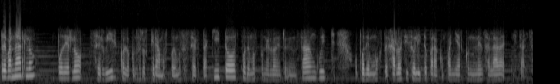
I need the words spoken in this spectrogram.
rebanarlo y poderlo servir con lo que nosotros queramos. Podemos hacer taquitos, podemos ponerlo dentro de un sándwich o podemos dejarlo así solito para acompañar con una ensalada y salsa.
